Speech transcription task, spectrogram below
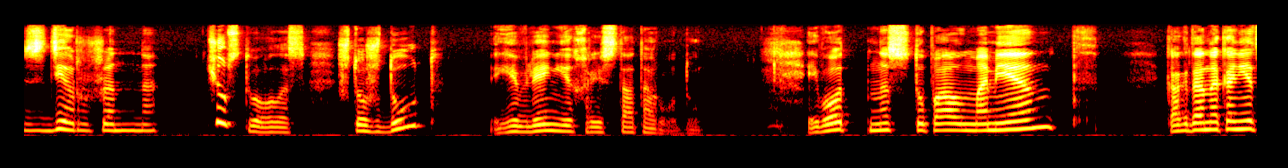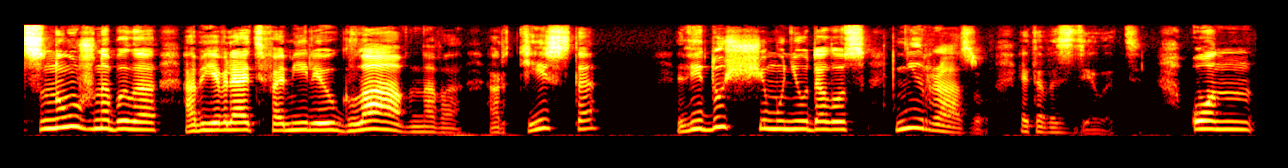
сдержанно. Чувствовалось, что ждут явления Христа народу. И вот наступал момент, когда, наконец, нужно было объявлять фамилию главного артиста, ведущему не удалось ни разу этого сделать. Он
